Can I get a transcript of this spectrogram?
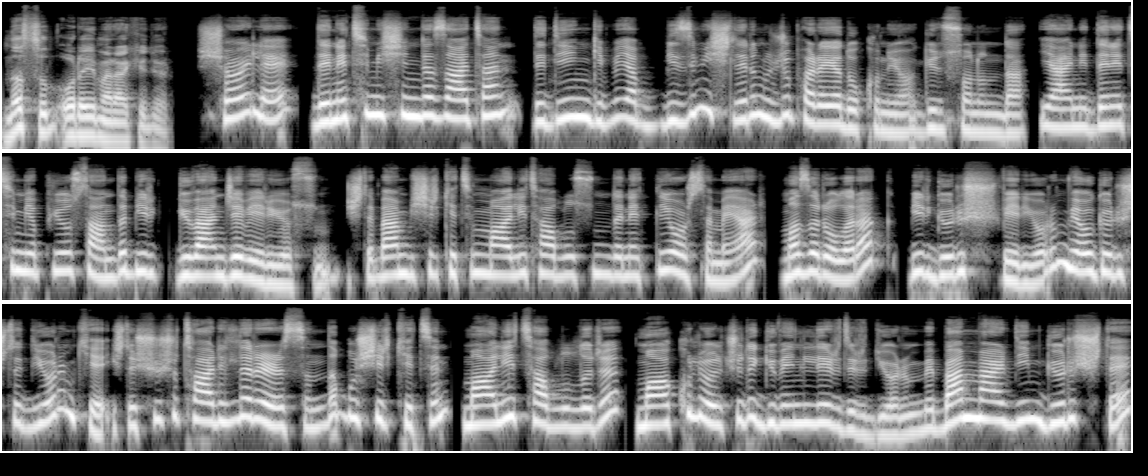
nasıl orayı merak ediyorum. Şöyle denetim işinde zaten dediğin gibi ya bizim işlerin ucu paraya dokunuyor gün sonunda. Yani denetim yapıyorsan da bir güvence veriyorsun. İşte ben bir şirketin mali tablosunu denetliyorsam eğer mazar olarak bir görüş veriyorum ve o görüşte diyorum ki işte şu şu tarihler arasında bu şirketin mali tabloları makul ölçüde güvenilirdir diyorum ve ben verdiğim görüşte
